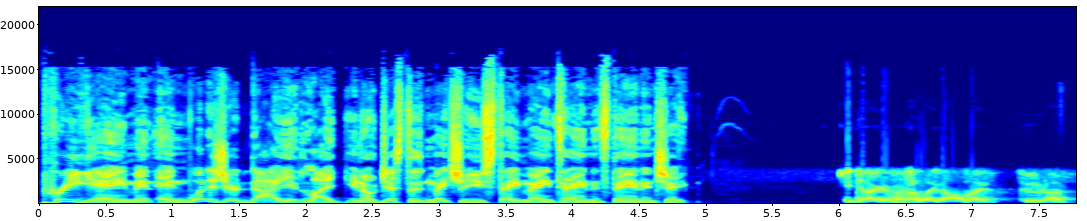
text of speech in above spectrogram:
pregame, and and what is your diet like? You know, just to make sure you stay maintained and staying in shape. You talking about like all my food on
